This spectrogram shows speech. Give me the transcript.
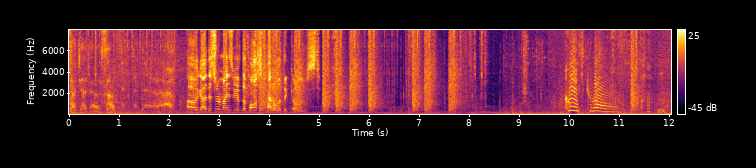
Da, da, da, what's up? Oh my god, this reminds me of the boss battle with the ghost. Crisscross.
